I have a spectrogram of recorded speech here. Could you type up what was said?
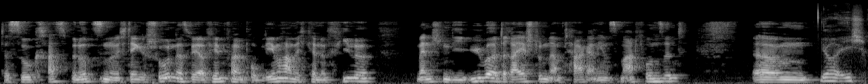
das so krass benutzen. Und ich denke schon, dass wir auf jeden Fall ein Problem haben. Ich kenne viele Menschen, die über drei Stunden am Tag an ihrem Smartphone sind. Ähm, ja, ich.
